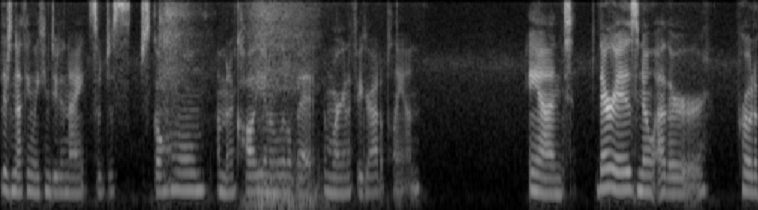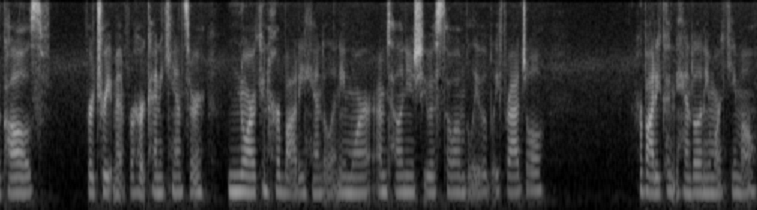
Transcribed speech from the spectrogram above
"There's nothing we can do tonight, so just just go home. I'm gonna call you in a little bit, and we're gonna figure out a plan." And there is no other protocols for treatment for her kind of cancer, nor can her body handle anymore. I'm telling you, she was so unbelievably fragile. her body couldn't handle any more chemo.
